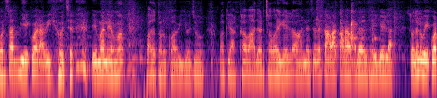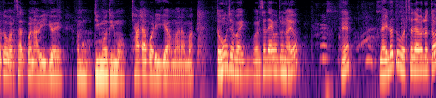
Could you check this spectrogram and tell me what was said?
વરસાદ બી એકવાર આવી ગયો છે. એમાં ને એમાં પાછો તડકો આવી ગયો જો બાકી આખા વાદળ છવાઈ ગયેલા અને છે ને કાળા કાળા વાદળ થઈ ગયેલા. તો છે ને એકવાર તો વરસાદ પણ આવી ગયો એ. આમ ધીમો ધીમો. છાંટા પડી ગયા અમારામાં. તો શું છે ભાઈ? વરસાદ આવ્યો તું નાયો? હે? નાહી તું વરસાદ આવેલો તો?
